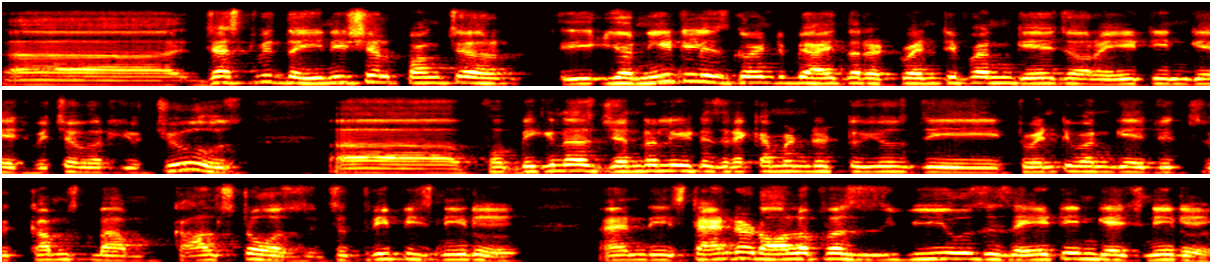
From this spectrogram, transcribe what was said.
Uh, just with the initial puncture, your needle is going to be either a 21 gauge or 18 gauge, whichever you choose. Uh, for beginners, generally it is recommended to use the 21 gauge, which comes from Karl Storz. It's a three-piece needle. And the standard all of us we use is 18 gauge needle.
